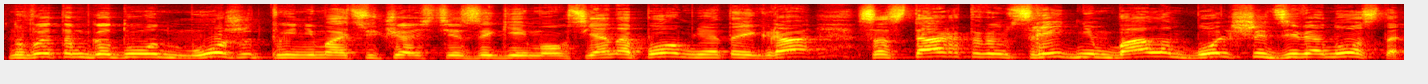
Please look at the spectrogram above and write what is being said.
но в этом году он может принимать участие в The Game Awards. Я напомню, эта игра Со стартовым средним баллом больше 90.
